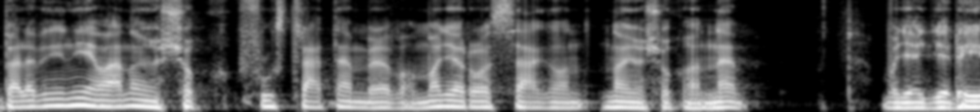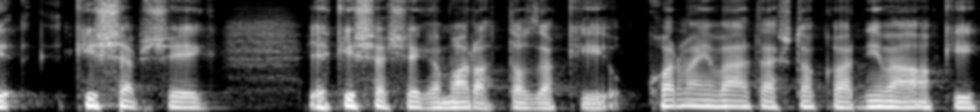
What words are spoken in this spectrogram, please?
belevinni. Nyilván nagyon sok frusztrált ember van Magyarországon, nagyon sokan nem, vagy egy ré, kisebbség, egy kisebbsége maradt az, aki kormányváltást akar. Nyilván, aki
